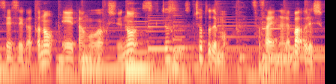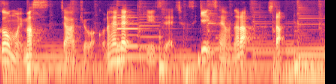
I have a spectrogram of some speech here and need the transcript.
先生方の英単語学習のちょっとでも支えになれば嬉しく思います。じゃあ今日はこの辺で、起立で着席、さようなら、また明日。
